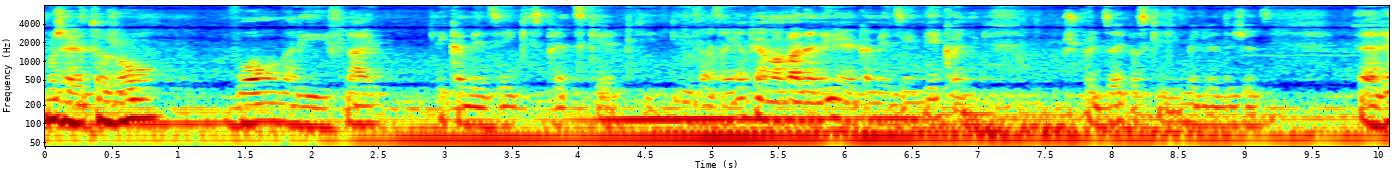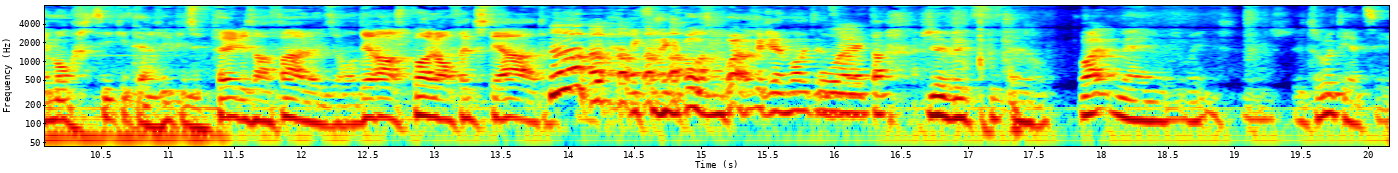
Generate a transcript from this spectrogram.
moi j'allais toujours voir dans les fenêtres les comédiens qui se pratiquaient, puis les enseignants. Puis à un moment donné, il y a un comédien bien connu. Je peux le dire parce qu'il me l'a déjà dit Raymond Cloutier qui est arrivé puis il dit Hey les enfants, là, il dit, on dérange pas, là, on fait du théâtre. Avec sa grosse voix, Raymond était ouais. directeur. J'avais dit c'était drôle. Ouais, mais oui, j'ai toujours été attiré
